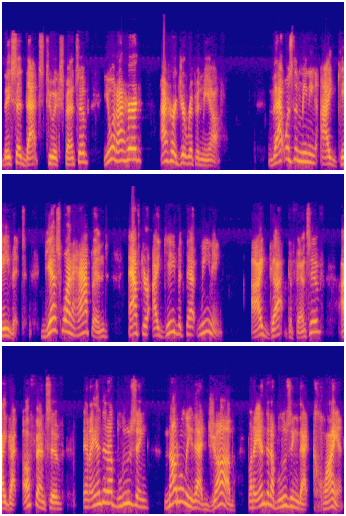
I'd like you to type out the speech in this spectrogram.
they said that's too expensive. You know what I heard? I heard you're ripping me off. That was the meaning I gave it. Guess what happened after I gave it that meaning? I got defensive, I got offensive, and I ended up losing not only that job, but I ended up losing that client.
